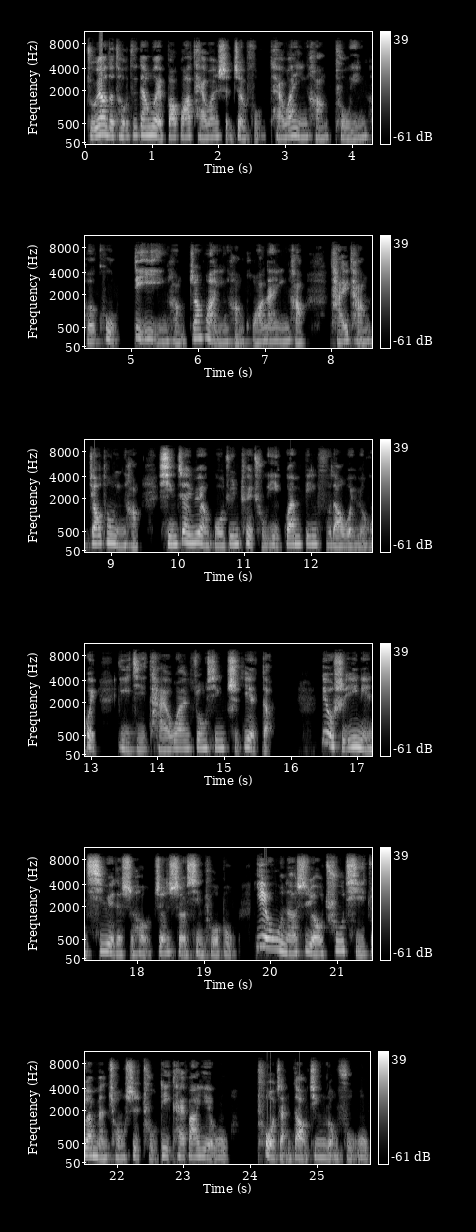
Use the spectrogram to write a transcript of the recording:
主要的投资单位包括台湾省政府、台湾银行、土银、河库、第一银行、彰化银行、华南银行、台糖、交通银行、行政院国军退处役官兵辅导委员会以及台湾中心纸业等。六十一年七月的时候，增设信托部。业务呢是由初期专门从事土地开发业务，拓展到金融服务，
